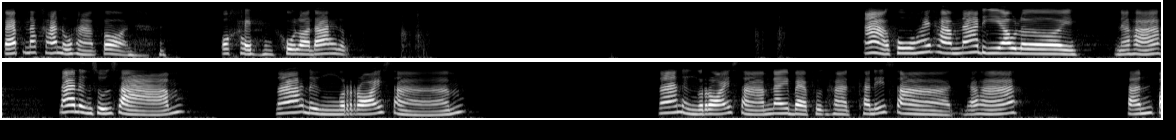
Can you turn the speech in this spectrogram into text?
แป๊บนะคะ หนูหาก่อน โอเค ครูรอได้ลูกอ่าครูให้ทำหน้าเดียวเลยนะคะ หน้าหนึ่งศูนย์สามหน้าหนึ่งร้อยสามหน้าหนึ่งร้อยสามในแบบฝึกหัดคณิตศาสตร์นะคะชั้นป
